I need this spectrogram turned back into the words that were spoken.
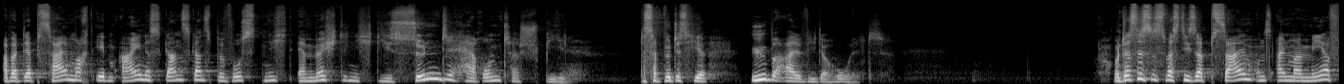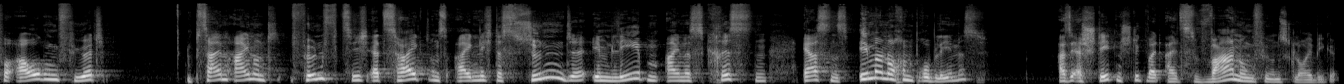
aber der Psalm macht eben eines ganz, ganz bewusst nicht, er möchte nicht die Sünde herunterspielen. Deshalb wird es hier überall wiederholt. Und das ist es, was dieser Psalm uns einmal mehr vor Augen führt. Psalm 51, er zeigt uns eigentlich, dass Sünde im Leben eines Christen erstens immer noch ein Problem ist. Also er steht ein Stück weit als Warnung für uns Gläubige.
